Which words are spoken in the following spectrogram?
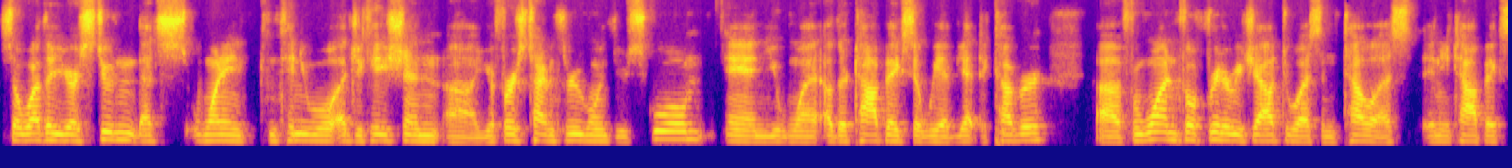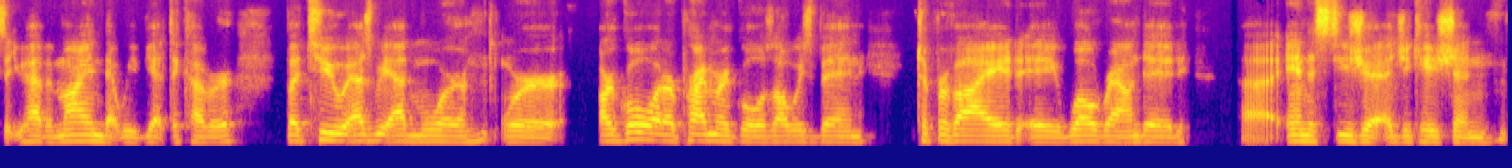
So whether you're a student that's wanting continual education, uh, your first time through going through school, and you want other topics that we have yet to cover, uh, for one, feel free to reach out to us and tell us any topics that you have in mind that we've yet to cover. But two, as we add more, or our goal and our primary goal has always been to provide a well-rounded uh, anesthesia education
